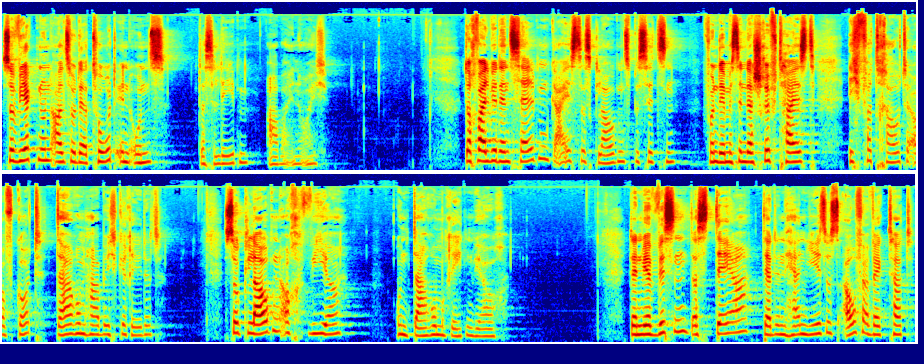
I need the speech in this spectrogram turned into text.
So wirkt nun also der Tod in uns, das Leben aber in euch. Doch weil wir denselben Geist des Glaubens besitzen, von dem es in der Schrift heißt, ich vertraute auf Gott, darum habe ich geredet. So glauben auch wir und darum reden wir auch. Denn wir wissen, dass der, der den Herrn Jesus auferweckt hat,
